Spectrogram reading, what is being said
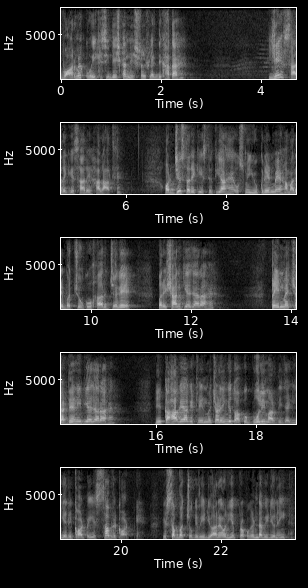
वॉर में कोई किसी देश का नेशनल फ्लैग दिखाता है। ये सारे के सारे हालात हैं। और जिस तरह की स्थितियाँ हैं, उसमें यूक्रेन में हमारे बच्चों को हर जगह परेशान किया जा रहा है। ट्रेन में चढ़ने नहीं दिया जा रहा है। ये कहा गया कि ट्रेन में चढ़ेंगे तो आपको गोली मार दी जाएगी। ये रिकॉर्ड पे, ये सब रिकॉर्ड पे ये सब बच्चों के वीडियो आ रहे हैं और ये प्रोपोगंडा वीडियो नहीं है।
